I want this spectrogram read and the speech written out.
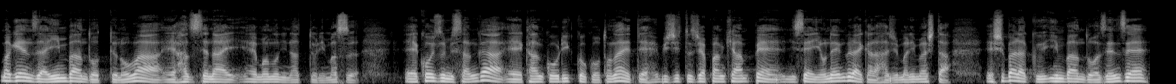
まあ、現在インバウンドっていうのは外せないものになっております。小泉さんが観光立国を唱えて、ビジットジャパンキャンペーン2004年ぐらいから始まりました。しばらくインバウンドは全然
